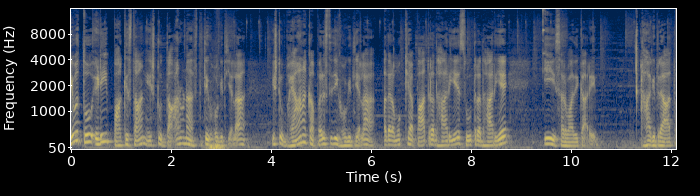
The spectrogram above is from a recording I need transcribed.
ಇವತ್ತು ಇಡೀ ಪಾಕಿಸ್ತಾನ್ ಎಷ್ಟು ದಾರುಣ ಸ್ಥಿತಿಗೆ ಹೋಗಿದೆಯಲ್ಲ ಎಷ್ಟು ಭಯಾನಕ ಪರಿಸ್ಥಿತಿಗೆ ಹೋಗಿದೆಯಲ್ಲ, ಅದರ ಮುಖ್ಯ ಪಾತ್ರಧಾರಿಯೇ, ಸೂತ್ರಧಾರಿಯೇ ಈ ಸರ್ವಾಧಿಕಾರಿ. ಹಾಗಿದ್ರೆ ಆತ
